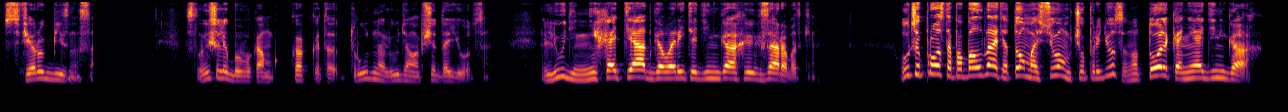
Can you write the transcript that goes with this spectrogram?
в сферу бизнеса. Слышали бы вы, как это трудно людям вообще дается. Люди не хотят говорить о деньгах и их заработке. Лучше просто поболтать о том, о сём, что придется, но только не о деньгах.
